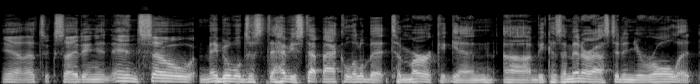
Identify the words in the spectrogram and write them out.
Yeah, that's exciting. And, and so maybe we'll just have you step back a little bit to Merck again, uh, because I'm interested in your role at,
